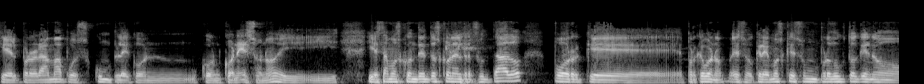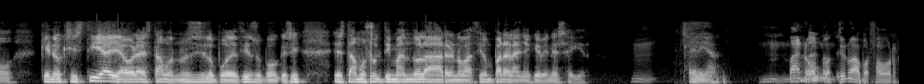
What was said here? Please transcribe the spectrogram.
que el programa pues cumple con, con, eso, ¿no? Y, y, estamos contentos con el resultado porque, porque bueno, eso, creemos que es un producto que no, que no existía y ahora estamos, no sé si lo puedo decir, supongo que sí, estamos ultimando la renovación para el año que viene a seguir. Genial. Mm, Manu, continúa, por favor.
